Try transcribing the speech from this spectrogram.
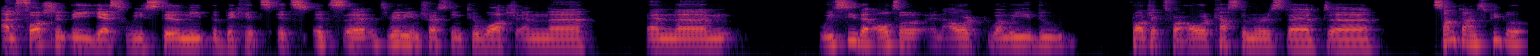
Unfortunately, yes, we still need the big hits. It's it's uh, it's really interesting to watch, and uh, and um, we see that also in our when we do projects for our customers that uh, sometimes people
